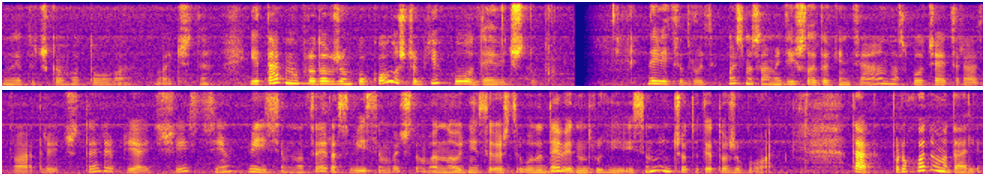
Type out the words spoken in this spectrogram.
ниточка готова. Бачите? І так ми продовжуємо по колу, щоб їх було 9 штук. Дивіться, друзі, ось ми з вами дійшли до кінця. У нас виходить раз, два, три, чотири, п'ять, шість, сім, вісім. На цей раз вісім. Бачите, у мене на одній сережці буде 9, на другій 8. Ну, нічого таке теж буває. Так, проходимо далі.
